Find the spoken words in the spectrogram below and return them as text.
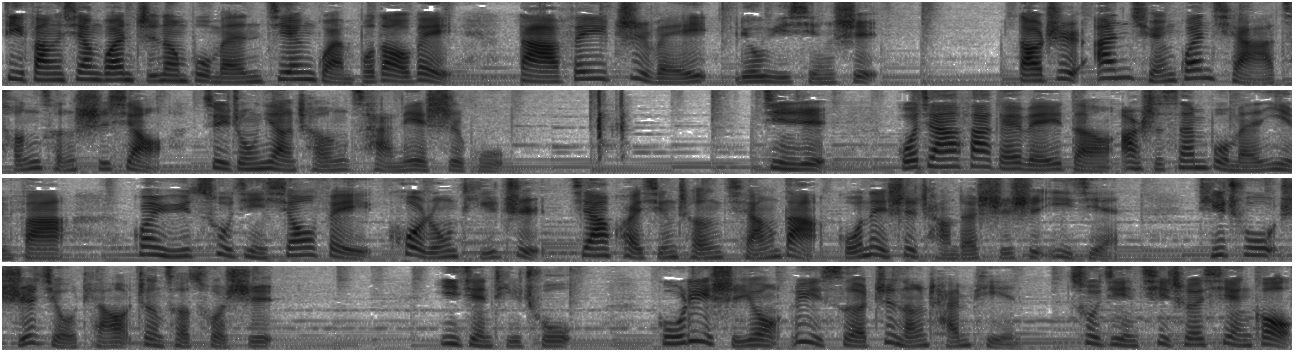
地方相关职能部门监管不到位，打非治违，流于形式，导致安全关卡层层失效，最终酿成惨烈事故。近日，国家发改委等二十三部门印发《关于促进消费、扩容提质、加快形成强大国内市场的实施意见》。提出十九条政策措施，意见提出，鼓励使用绿色智能产品，促进汽车限购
